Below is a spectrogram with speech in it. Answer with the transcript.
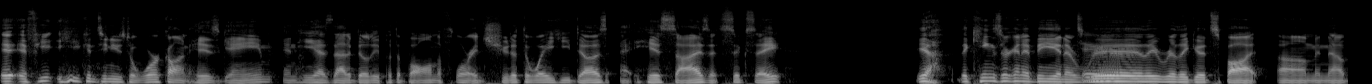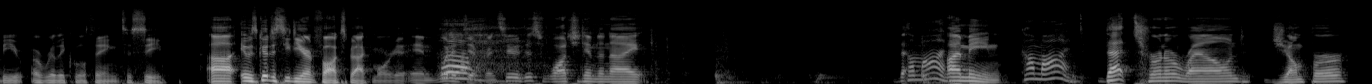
if he, he continues to work on his game and he has that ability to put the ball on the floor and shoot it the way he does at his size at six eight, yeah, the Kings are going to be in a Dude. really, really good spot. Um, and that'll be a really cool thing to see. Uh, it was good to see De'Aaron Fox back, Morgan. And what a difference. Dude, just watching him tonight. That- Come on. I mean, Come on. that turnaround jumper,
